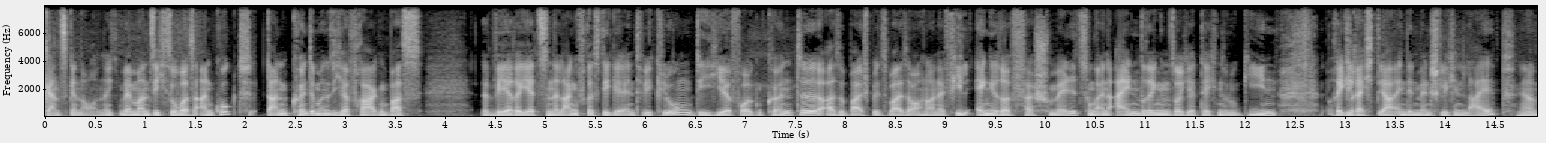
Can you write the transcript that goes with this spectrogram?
Ganz genau. Nicht? Wenn man sich sowas anguckt, dann könnte man sich ja fragen, was wäre jetzt eine langfristige Entwicklung, die hier folgen könnte, also beispielsweise auch noch eine viel engere Verschmelzung, ein Eindringen solcher Technologien, regelrecht ja in den menschlichen Leib, ja,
